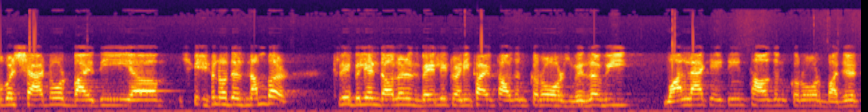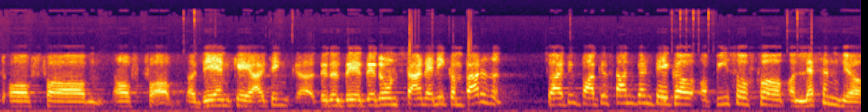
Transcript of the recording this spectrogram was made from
overshadowed by the uh, you know this number. Three billion dollars is barely twenty five thousand crores vis-a-vis one lakh eighteen thousand crore budget of um, of uh, J&K. I think uh, they, they they don't stand any comparison. So I think Pakistan can take a, a piece of uh, a lesson here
